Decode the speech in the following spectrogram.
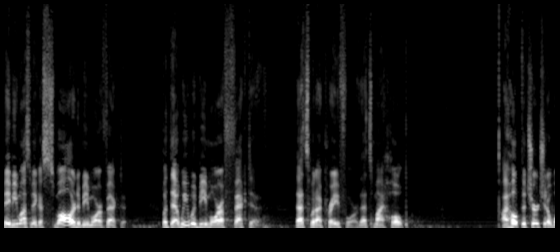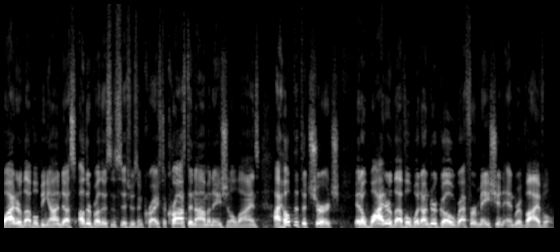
Maybe He wants to make us smaller to be more effective, but that we would be more effective. That's what I pray for. That's my hope. I hope the church at a wider level beyond us, other brothers and sisters in Christ, across denominational lines, I hope that the church at a wider level would undergo reformation and revival.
